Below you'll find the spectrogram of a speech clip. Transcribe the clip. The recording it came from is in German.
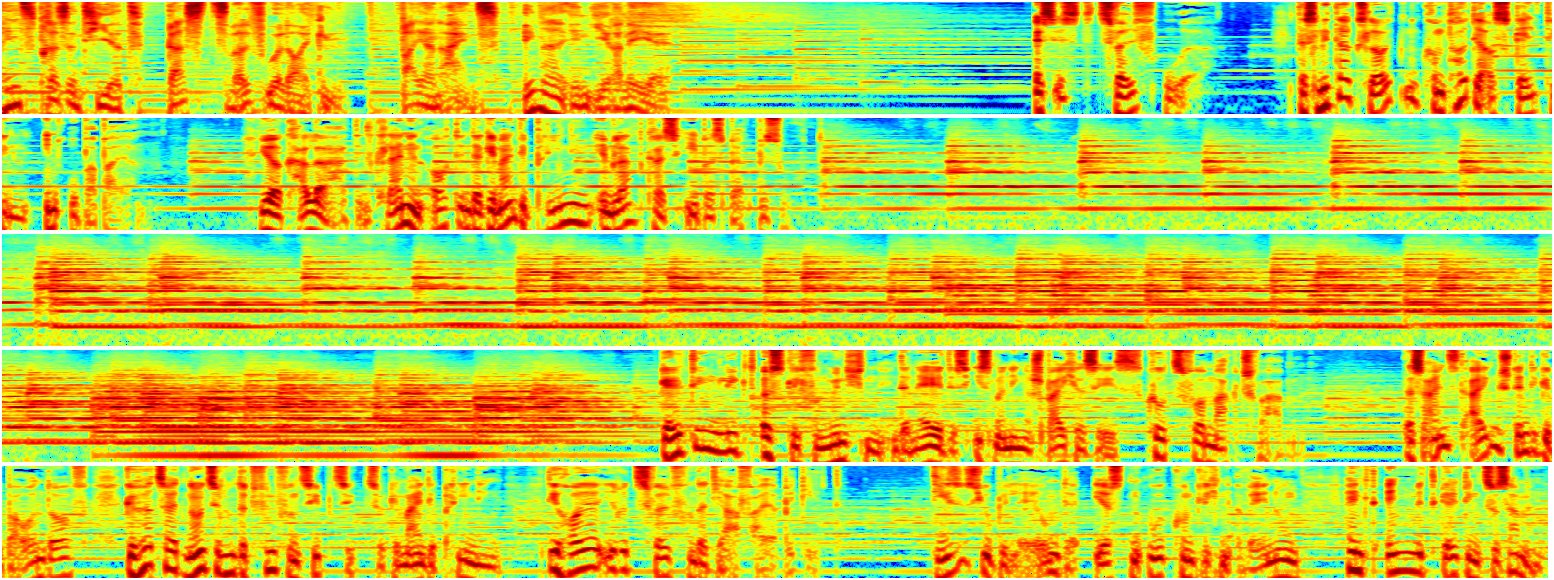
1 präsentiert das 12 Uhr Läuten. Bayern 1, immer in ihrer Nähe. Es ist 12 Uhr. Das Mittagsläuten kommt heute aus Gelting in Oberbayern. Jörg Haller hat den kleinen Ort in der Gemeinde Plining im Landkreis Ebersberg besucht. Gelting liegt östlich von München in der Nähe des Ismaninger Speichersees, kurz vor Marktschwaben. Das einst eigenständige Bauerndorf gehört seit 1975 zur Gemeinde Plining, die heuer ihre 1200-Jahrfeier begeht. Dieses Jubiläum der ersten urkundlichen Erwähnung hängt eng mit Gelting zusammen.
